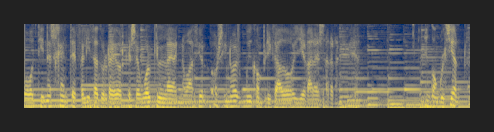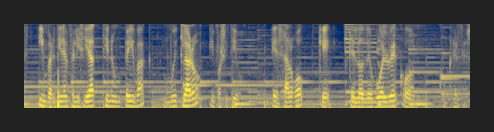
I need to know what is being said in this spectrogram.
o tienes gente feliz a tu alrededor que se vuelque en la innovación o si no es muy complicado llegar a esa gran idea. En conclusión, invertir en felicidad tiene un payback muy claro y positivo. Es algo que te lo devuelve con, creces.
